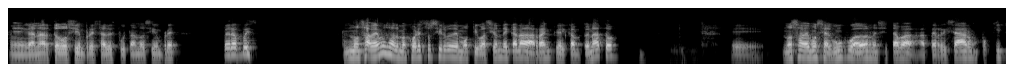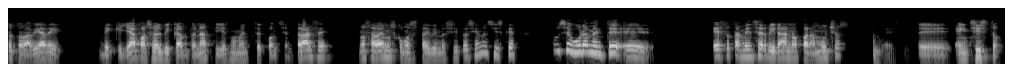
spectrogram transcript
Eh, ganar todo siempre, estar disputando siempre. Pero pues no sabemos, a lo mejor esto sirve de motivación de cara al arranque del campeonato. No sabemos si algún jugador necesitaba aterrizar un poquito todavía de, que ya pasó el bicampeonato y es momento de concentrarse. No sabemos cómo se está viviendo esa situación, así es que pues, seguramente eh, esto también servirá, ¿no? Para muchos. Este, e insisto,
